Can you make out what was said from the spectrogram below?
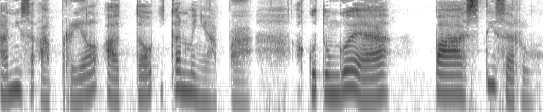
Anissa April atau Ikan Menyapa. Aku tunggu ya, pasti seru.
